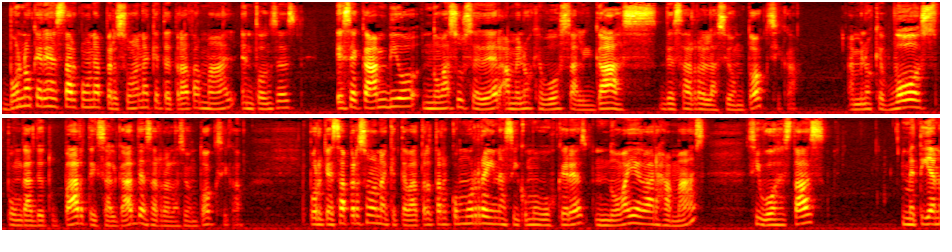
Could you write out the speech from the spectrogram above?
vos no querés estar con una persona que te trata mal, entonces ese cambio no va a suceder a menos que vos salgas de esa relación tóxica, a menos que vos pongas de tu parte y salgas de esa relación tóxica. Porque esa persona que te va a tratar como reina, así como vos querés, no va a llegar jamás si vos estás metida en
